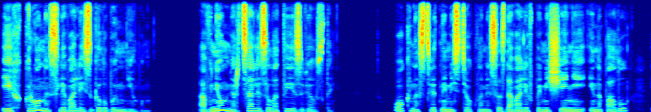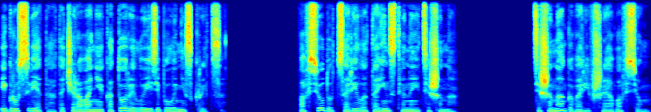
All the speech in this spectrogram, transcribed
и их кроны сливались с голубым небом. А в нем мерцали золотые звезды. Окна с цветными стеклами создавали в помещении и на полу игру света, от очарования которой Луизе было не скрыться. Повсюду царила таинственная тишина. Тишина, говорившая обо всем.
